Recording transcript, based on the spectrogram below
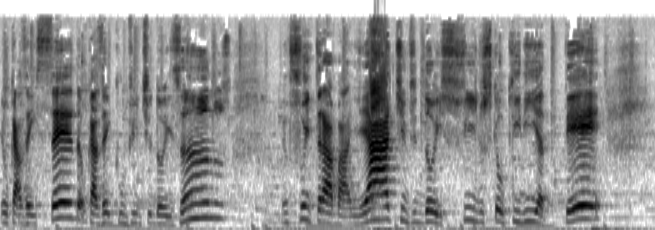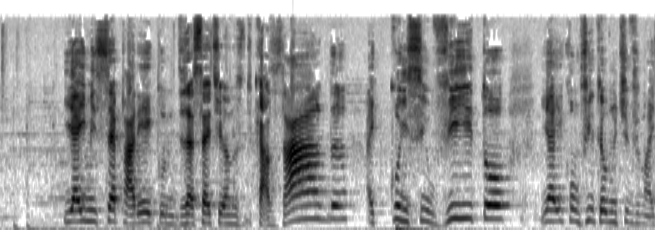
Eu casei cedo, eu casei com 22 anos, eu fui trabalhar, tive dois filhos que eu queria ter. E aí me separei com 17 anos de casada. Aí conheci o Vitor. E aí com o Vitor eu não tive mais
